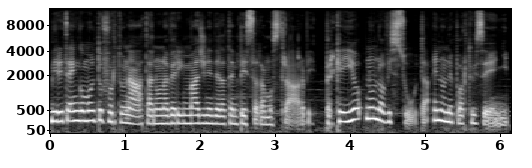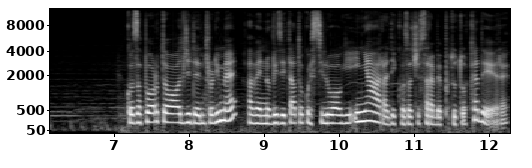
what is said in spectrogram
Mi ritengo molto fortunata a non avere immagini della tempesta da mostrarvi, perché io non l'ho vissuta e non ne porto i segni. Cosa porto oggi dentro di me, avendo visitato questi luoghi ignara di cosa ci sarebbe potuto accadere,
